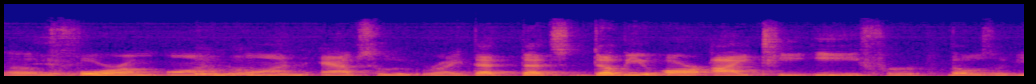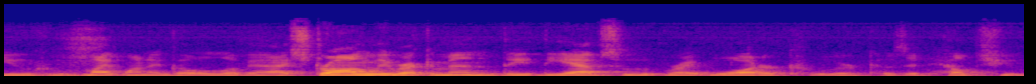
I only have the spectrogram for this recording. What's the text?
uh, Yeah. forum on, on Absolute Write. That, that's W R I T E for those of you who might want to go look at it. I strongly recommend the, the Absolute Write water cooler because it helps you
